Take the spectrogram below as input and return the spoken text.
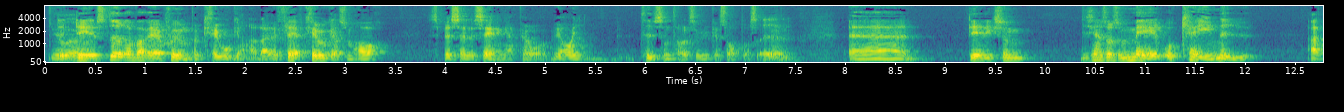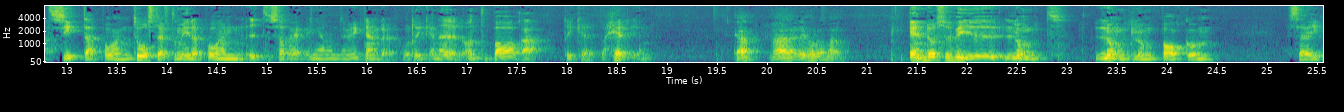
Det, det är större variation på krogarna. Det är fler krogar som har specialiseringar på. Vi har tusentals olika sorters öl. Eh, det är liksom, det känns också mer okej nu att sitta på en torsdag eftermiddag på en uteservering eller något liknande och dricka en öl och inte bara dricka öl på helgen. Ja, nej, nej, det håller jag med. Ändå så är vi ju långt, långt, långt bakom, säg,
